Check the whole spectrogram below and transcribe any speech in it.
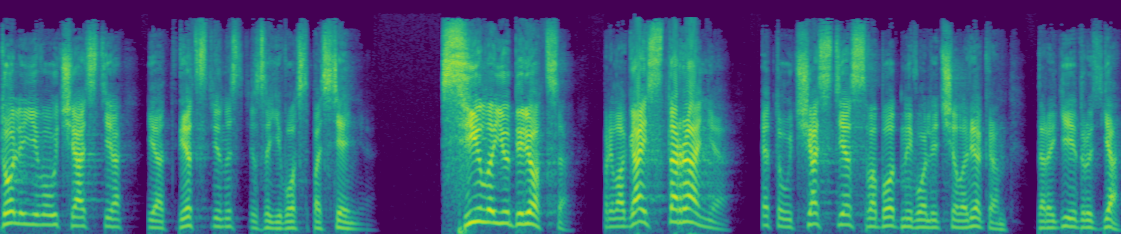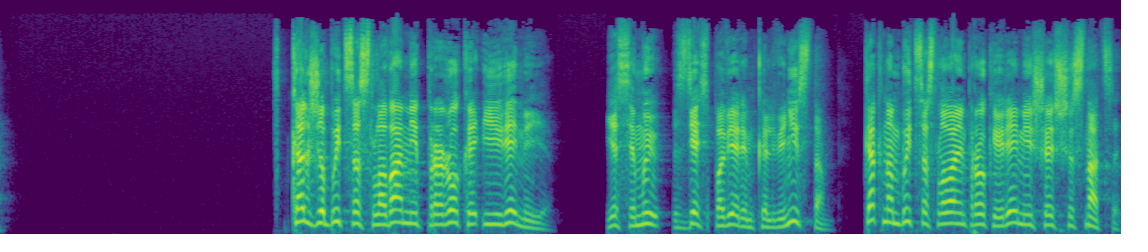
доле его участия и ответственности за его спасение. Силою берется, прилагай старания. Это участие свободной воли человека, дорогие друзья. Как же быть со словами пророка Иеремии? Если мы здесь поверим кальвинистам, как нам быть со словами пророка Иеремии 6.16?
